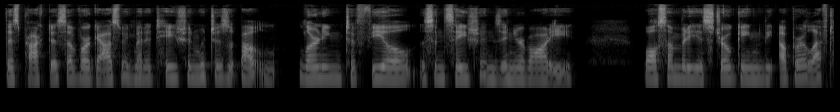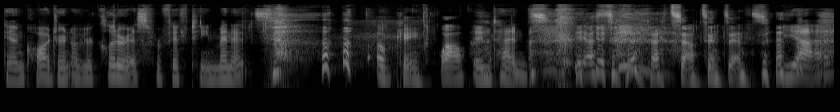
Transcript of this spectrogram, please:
this practice of orgasmic meditation, which is about learning to feel the sensations in your body while somebody is stroking the upper left hand quadrant of your clitoris for 15 minutes. okay. Wow. Intense. Yes, that sounds intense. yeah.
